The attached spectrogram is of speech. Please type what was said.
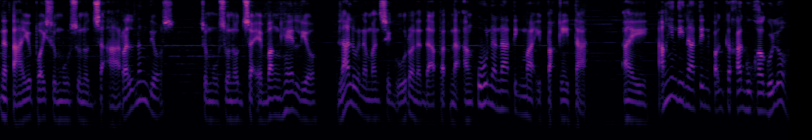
na tayo po ay sumusunod sa aral ng Diyos, sumusunod sa Ebanghelyo, lalo naman siguro na dapat na ang una nating maipakita ay ang hindi natin pagkakagukagulo,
